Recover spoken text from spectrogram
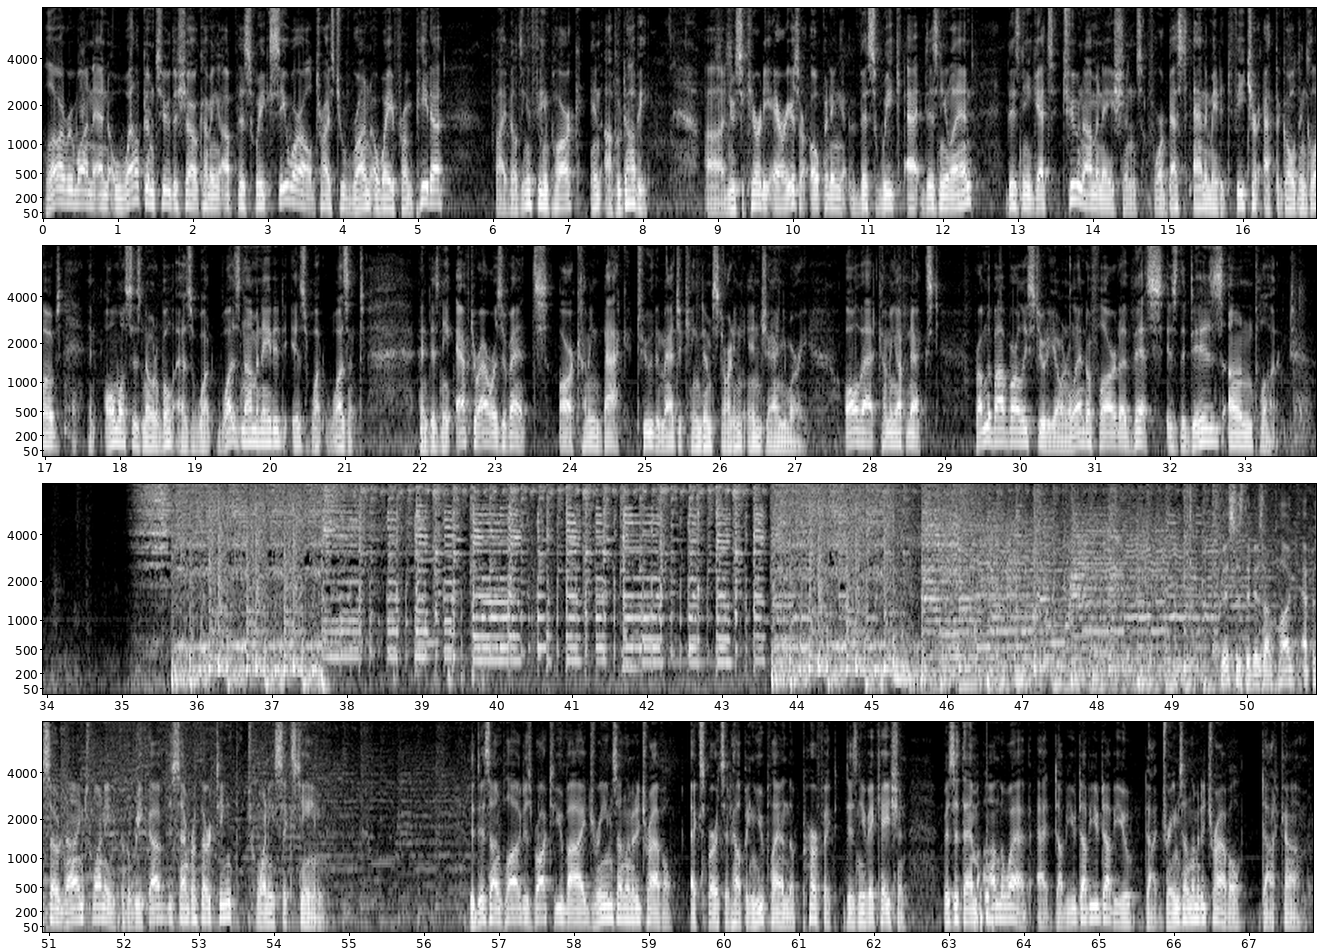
Hello, everyone, and welcome to the show. Coming up this week, SeaWorld tries to run away from PETA by building a theme park in Abu Dhabi. Uh, new security areas are opening this week at Disneyland. Disney gets two nominations for Best Animated Feature at the Golden Globes, and almost as notable as what was nominated is what wasn't. And Disney After Hours events are coming back to the Magic Kingdom starting in January. All that coming up next. From the Bob Varley Studio in Orlando, Florida, this is the DIS Unplugged. This is the DIS Unplugged, episode 920 for the week of December 13th, 2016. The DIS Unplugged is brought to you by Dreams Unlimited Travel, experts at helping you plan the perfect Disney vacation. Visit them on the web at www.dreamsunlimitedtravel.com.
